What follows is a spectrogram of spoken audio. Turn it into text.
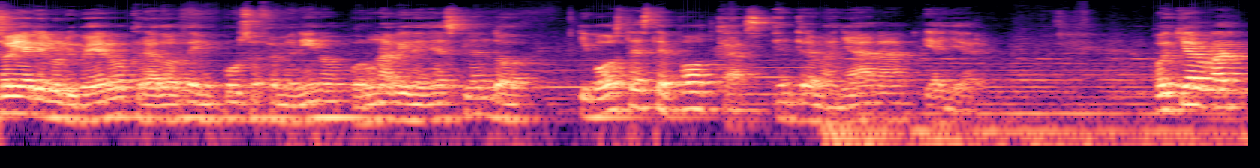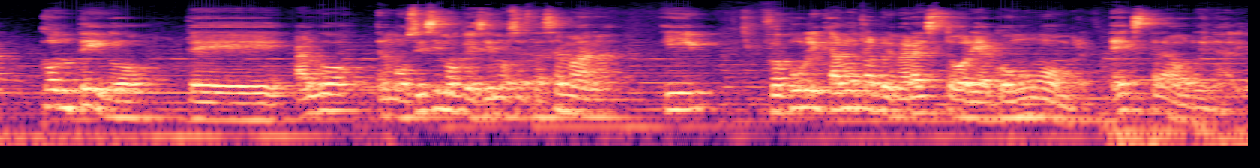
Soy Ariel Olivero, creador de Impulso Femenino por una vida en esplendor y voz de este podcast entre mañana y ayer. Hoy quiero hablar contigo de algo hermosísimo que hicimos esta semana y fue publicar nuestra primera historia con un hombre extraordinario.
